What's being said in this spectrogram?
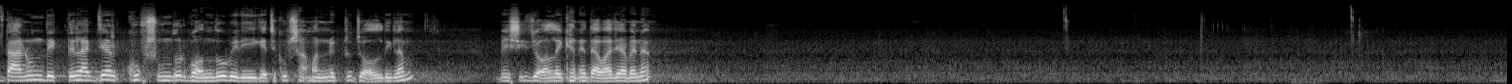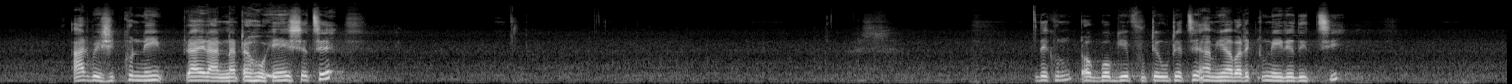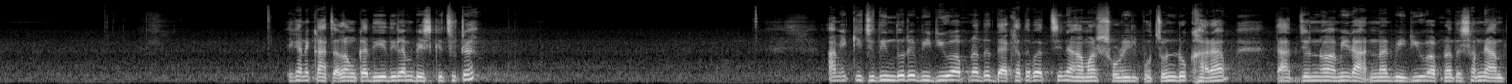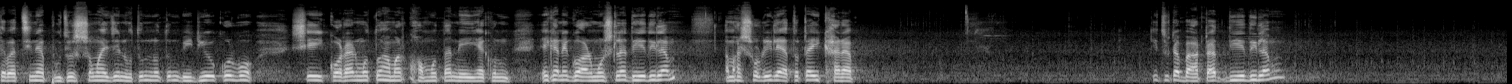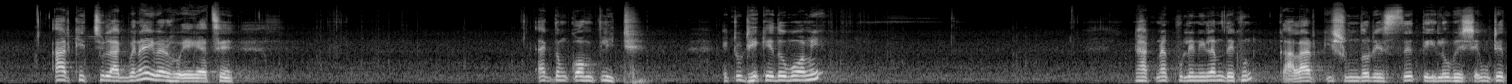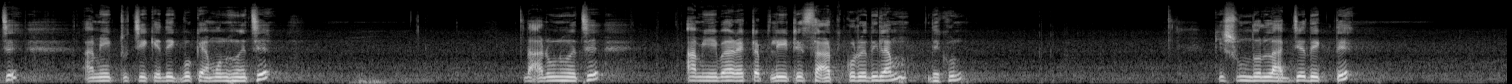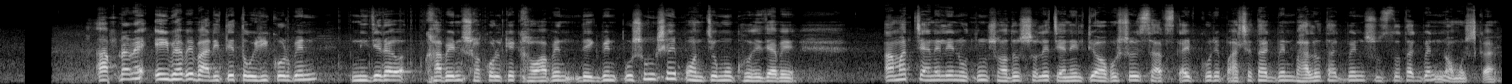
দারুণ দেখতে লাগছে আর খুব সুন্দর গন্ধও বেরিয়ে গেছে। খুব সামান্য একটু জল দিলাম। বেশি জল এখানে দেওয়া যাবে না। আর বেশিক্ষণ নেই, প্রায় রান্নাটা হয়ে এসেছে। দেখুন, টকবক গিয়ে ফুটে উঠেছে, আমি আবার একটু নেড়ে দিচ্ছি। এখানে কাঁচা লঙ্কা দিয়ে দিলাম বেশ কিছুটা। আমি কিছুদিন ধরে ভিডিও আপনাদের দেখাতে পাচ্ছি না, আমার শরীর প্রচণ্ড খারাপ, তার জন্য আমি রান্নার ভিডিও আপনাদের সামনে আনতে পারছি না। পুজোর সময় যে নতুন নতুন ভিডিও করব, সেই করার মতো আমার ক্ষমতা নেই এখন। এখানে গরম মশলা দিয়ে দিলাম, আমার শরীর এতটাই খারাপ। কিছুটা বাটার দিয়ে দিলাম। আর কিচ্ছু লাগবে না, এবার হয়ে গেছে। একদম কমপ্লিট একটু ঢেকে দেবো আমি। ঢাকনা খুলে নিলাম, দেখুন কালার কি সুন্দর এসছে, তেলও ভেসে উঠেছে। আমি একটু চেকে দেখব কেমন হয়েছে। দারুণ হয়েছে। আমি এবার একটা প্লেটে সার্ভ করে দিলাম, দেখুন। কি সুন্দর লাগছে দেখতে। আপনারা এইভাবে বাড়িতে তৈরি করবেন নিজেরা খাবেন, সকলকে খাওয়াবেন, দেখবেন প্রশংসায় পঞ্চমুখ হয়ে যাবে। আমার চ্যানেলে নতুন সদস্য হলে চ্যানেলটি অবশ্যই সাবস্ক্রাইব করে পাশে থাকবেন, ভালো থাকবেন, সুস্থ থাকবেন, নমস্কার।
